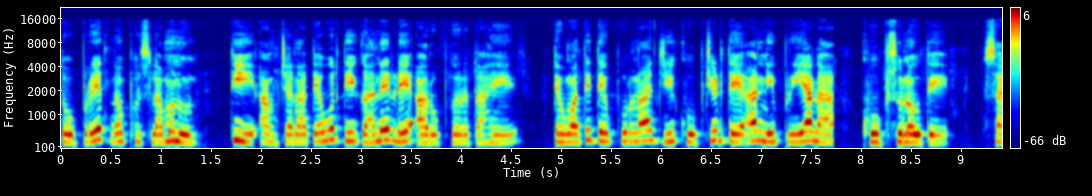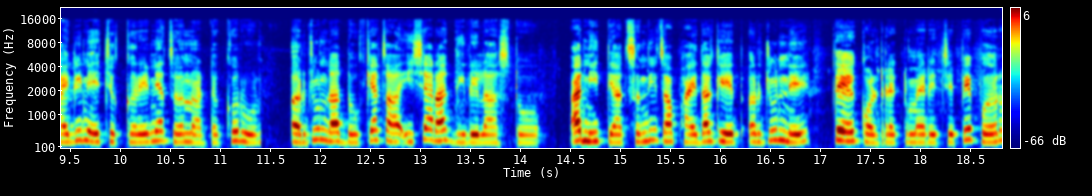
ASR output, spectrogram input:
तो प्रयत्न फसला म्हणून ती आमच्या नात्यावरती घाणेरडे आरोप करत आहे. तेव्हा तिथे पूर्णाजी खूप चिडते आणि प्रियाला खूप सुनवते. सायलीने चक्कर येण्याचं नाटक करून अर्जुनला धोक्याचा इशारा दिलेला असतो. आणि त्याच संधीचा फायदा घेत अर्जुनने ते कॉन्ट्रॅक्ट मॅरेजचे पेपर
